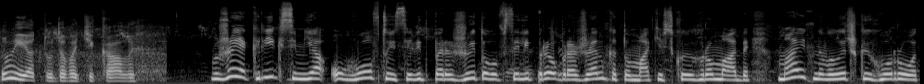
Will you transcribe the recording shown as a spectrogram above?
ну і оттуда витікали. Вже як рік сім'я оговтується від пережитого в селі Преображенка Томаківської громади. Мають невеличкий город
